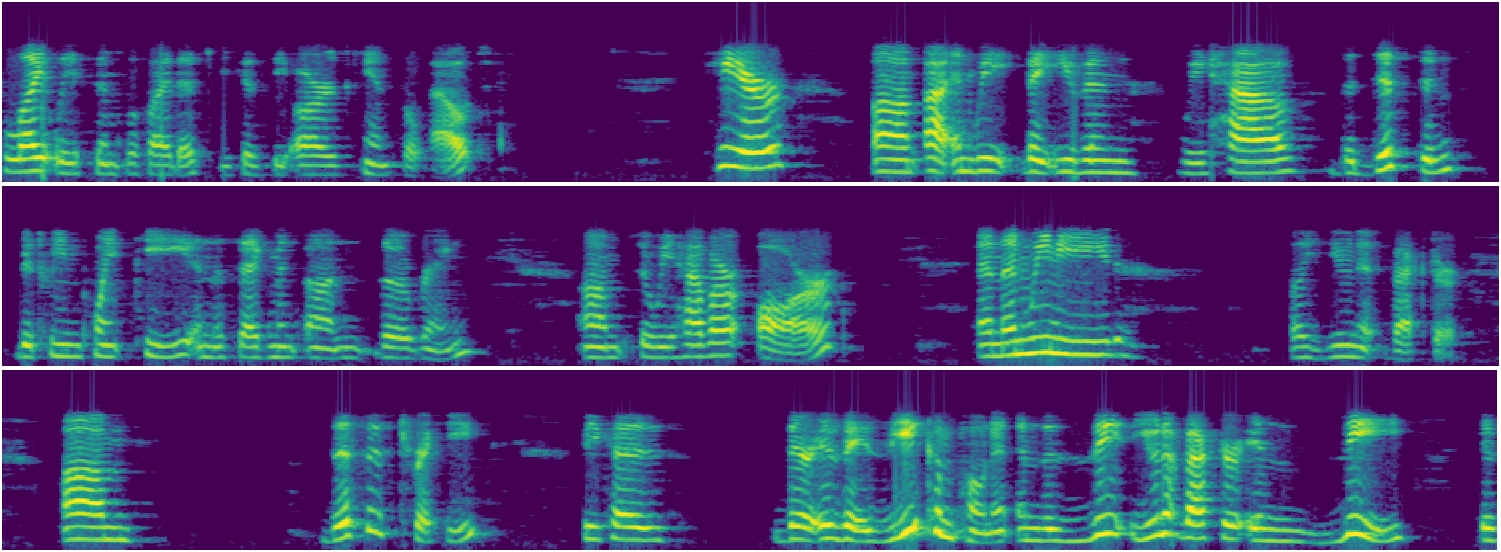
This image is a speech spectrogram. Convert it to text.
slightly simplify this because the r's cancel out. Here, um, uh, and we they even we have the distance between point P and the segment on the ring. Um, so we have our r, and then we need a unit vector. Um, this is tricky because there is a z component, and the z unit vector in z is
